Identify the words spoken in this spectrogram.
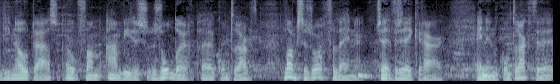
die nota's, ook van aanbieders zonder uh, contract, langs de zorgverlener, verzekeraar. En in de contracten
